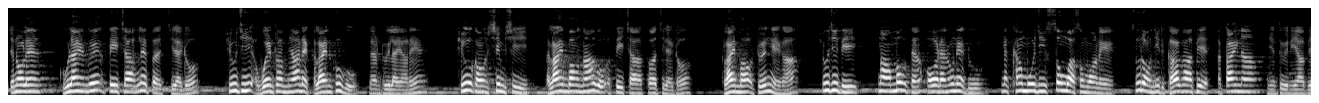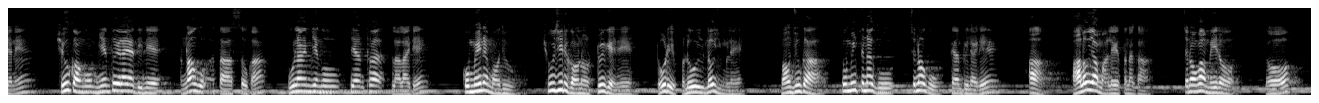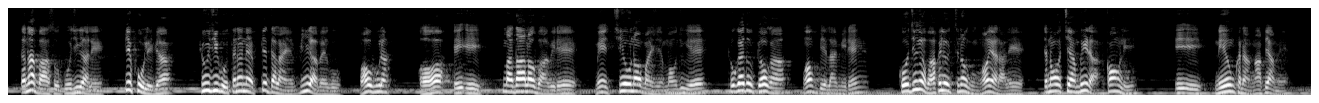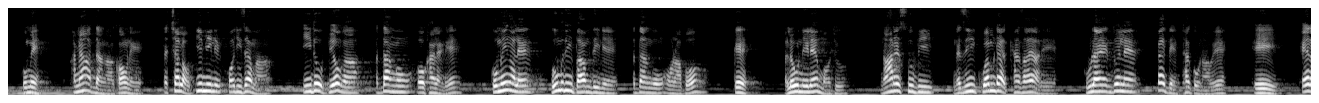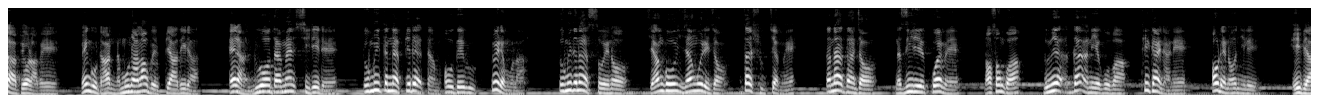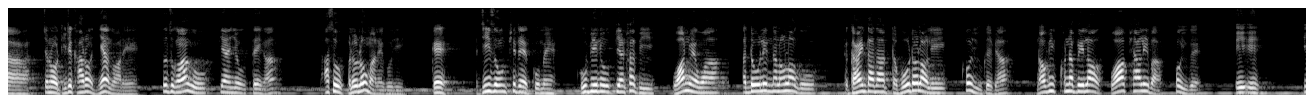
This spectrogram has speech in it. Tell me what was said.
ကျွန်တော်လဲဂူလိုင်းအတွင်းအသေးချာလှည့်ပတ်ကြည့်လိုက်တော့ဖြူကြီးအဝင်ထွက်များတဲ့ဂလိုင်းတစ်ခုကိုလန်ထွေးလိုက်ရတယ်ဖြူအကောင်ရှင်းမရှိဂလိုင်းပေါင်သားကိုအသေးချာသွားကြည့်လိုက်တော့ ဂလိုင်းပေါင်အတွင်းငယ်ကဖြူကြီးသည်နှောင်မုတ်တန်အော်ဒန်တို့နဲ့သူနှကမ်းမိုးကြီးစုံမစုံမနဲ့စူးတော်ကြီးတကားကားဖြင့်အတိုင်းနာမြင်တွေ့နေရပြန်တယ်ဖြူကောင်ကိုမြင်တွေ့လိုက်ရသည်နဲ့အနောက်ကိုအသာဆုပ်ကဂူလိုင်းပြင်ကိုပြန်ထွက်လာလိုက်တယ်ကိုမင်းနဲ့မောင်ကျူဖြူကြီးတကောင်တော့တွေးခဲ့တယ်တို့တွေဘလို့လောက်ယူမလဲမောင်ကျူကသူမိတနက်ကိုကျွန်တော်ကိုကန်ပေးလိုက်တယ်ဟာဘာလို့ရမှာလဲတနက်ကကျွန်တော်ကမေးတော့ရော တနက်ပါဆိုကိုကြီးကလည်းပြစ်ဖို့လေဗျာဖြူကြီးကိုတနက်နဲ့ပြစ်တက်လိုက်ရင်ပြီးတာပဲကိုမဟုတ်ဘူးလားဩအေးအေးမှတ်သားတော့ပါပြီတဲ့မင်းချီအောင်တော့ပိုင်ရှင်မောင်ကျူရဲ့ထိုကဲ့သို့ပြောကငေါ့ပြလိုက်မိတယ်ကိုကြီးကဘာဖြစ်လို့ကျွန်တော်ကိုငေါ့ရတာလဲကျွန်တော်ကြံပေးတာအကောင်းလေအေးအေးနေအောင်ခဏငါပြမယ်ကိုမင်းခမရအတန်ကကောင်းတယ်တစ်ချက်လောက်ပြင်းပြင်းလေးအော်ကြည့်စမ်းပါဤတို့ပြောကအတန်ကုန်အော်ခိုင်းလိုက်တယ်ကိုမင်းကလည်းဘူးမသိဘာမသိနဲ့အတန်ကုန်အော်တာပေါ့ ကဲဘလို့နေလဲမောင်ကျူနားရဲစူပြီးနစီကွမ်မတ်ခန်းစားရတယ်ဂူလိုင်းအတွင်းလဲပဲ့တင်ထက်ကုန်တာပဲအေးအဲ့ဒါပြောတာပဲမင်းကဒါနမူနာလောက်ပဲပြသေးတာအဲ့ဒါလူတော်တန်မဲ့ရှိသေးတယ်သူမိတနက်ပြစ်တဲ့အတန်မဟုတ်သေးဘူးတွေ့တယ်မို့လားသူမိတနက်ဆိုရင်တော့ရန်ကိုရန်ငွေတွေကြောင့်အသက်ရှူကျက်မယ်တနက်အတန်ကြောင့်နစီတွေကွဲမယ်နောက်ဆုံးကလူရဲ့အသက်အန္တရာယ်ကိုပါထိခိုက်နိုင်တယ်ဟုတ်တယ်နော်ညီလေး အေးဗျာကျွန်တော်ဒီတစ်ခါတော့ညံ့သွားတယ်သူစကားကိုပြန်ယုံသိန်းကဒါဆိုဘယ်လိုလုပ်မှလဲကိုကြီးကဲအကြီးဆုံးဖြစ်တဲ့ကိုမဲဂူပြင်းတို့ပြန်ထွက်ပြီးဝါနွယ်ဝါအတိုးလေးနှလုံးလောက်ကိုတကိုင်းသားသားတဘိုးတော့လောက်လေးခုတ်ယူခဲ့ဗျာနောက်ပြီးခုနှစ်ပေလောက်ဝါဖျားလေးပါခုတ်ယူခဲ့အေးအေး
